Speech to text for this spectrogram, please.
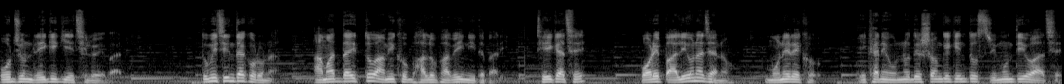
অর্জুন রেগে গিয়েছিল এবার। তুমি চিন্তা করো না, আমার দায়িত্ব আমি খুব ভালোভাবেই নিতে পারি। ঠিক আছে, পরে পালিও না যেন, মনে রেখো। এখানে অন্যদের সঙ্গে কিন্তু শ্রীমন্তীও আছে।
